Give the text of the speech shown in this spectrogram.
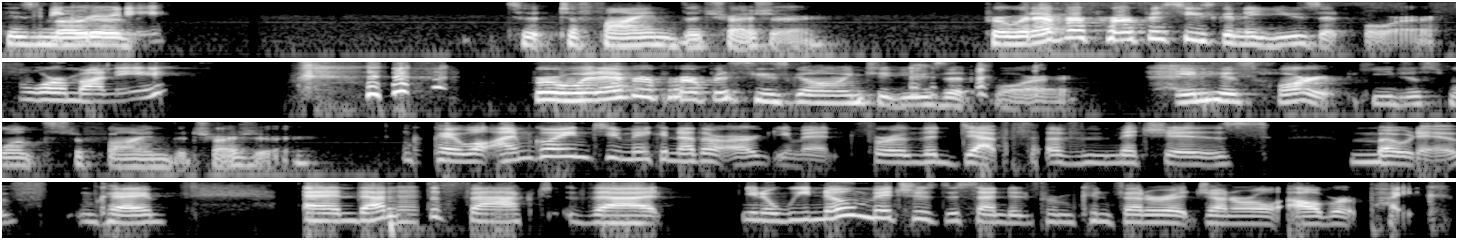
His motive greedy. to to find the treasure. For whatever purpose he's going to use it for. for money. For whatever purpose he's going to use it for. In his heart, he just wants to find the treasure. Okay, well, I'm going to make another argument for the depth of Mitch's motive. Okay. And that is the fact that, you know, we know Mitch is descended from Confederate General Albert Pike.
